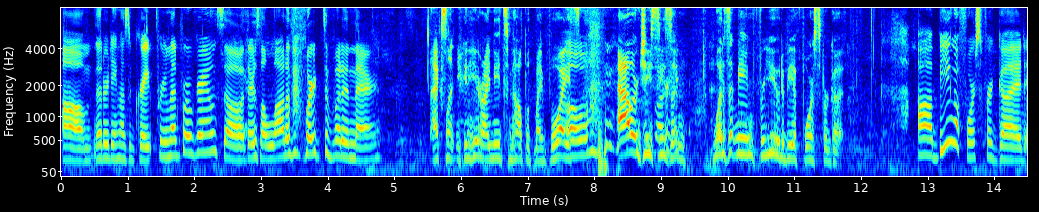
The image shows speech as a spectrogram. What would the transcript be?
Um, Notre Dame has a great pre-med program, so there's a lot of work to put in there. Excellent. You can hear I need some help with my voice. Oh. Allergy season. What does it mean for you to be a force for good? Uh, being a force for good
